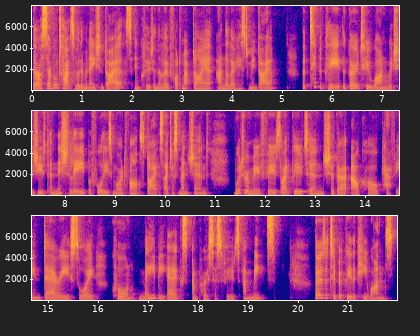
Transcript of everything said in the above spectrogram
There are several types of elimination diets, including the low FODMAP diet and the low histamine diet. But typically, the go to one, which is used initially before these more advanced diets I just mentioned, would remove foods like gluten, sugar, alcohol, caffeine, dairy, soy, corn, maybe eggs, and processed foods and meats. Those are typically the key ones.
